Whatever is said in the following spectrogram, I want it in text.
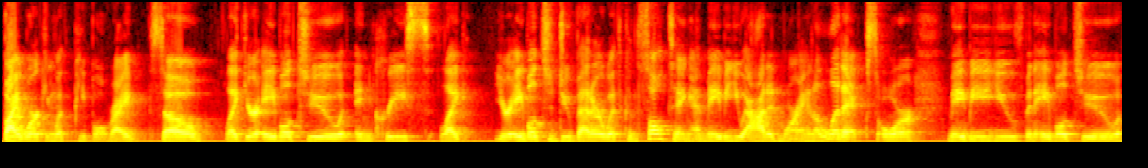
by working with people, right? So, like, you're able to increase, like, you're able to do better with consulting, and maybe you added more analytics, or maybe you've been able to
